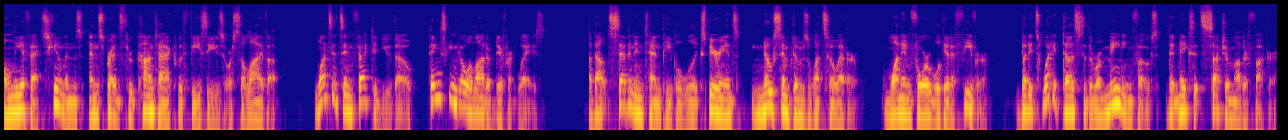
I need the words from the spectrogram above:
only affects humans, and spreads through contact with feces or saliva. Once it's infected you, though, things can go a lot of different ways. About 7 in 10 people will experience no symptoms whatsoever. 1 in 4 will get a fever. But it's what it does to the remaining folks that makes it such a motherfucker.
